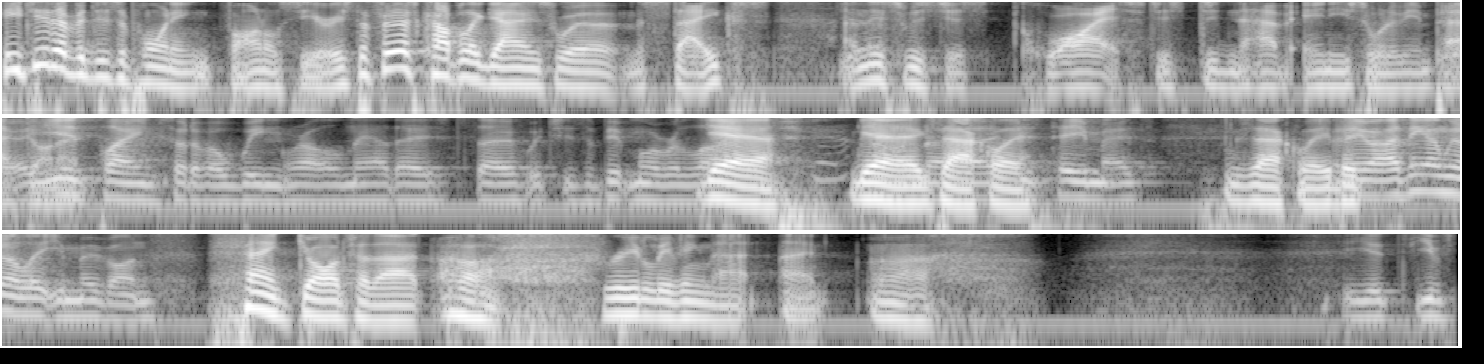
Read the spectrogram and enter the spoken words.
he did have a disappointing final series. The first couple of games were mistakes. And this was just quiet, just didn't have any sort of impact Yeah, on he is playing sort of a wing role now, though, so which is a bit more reliant. Yeah. Yeah, on, uh, exactly. his teammates. Exactly. But Anyway, I think I'm going to let you move on. Thank God for that. Oh, reliving that. mate. Ugh. You, you've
